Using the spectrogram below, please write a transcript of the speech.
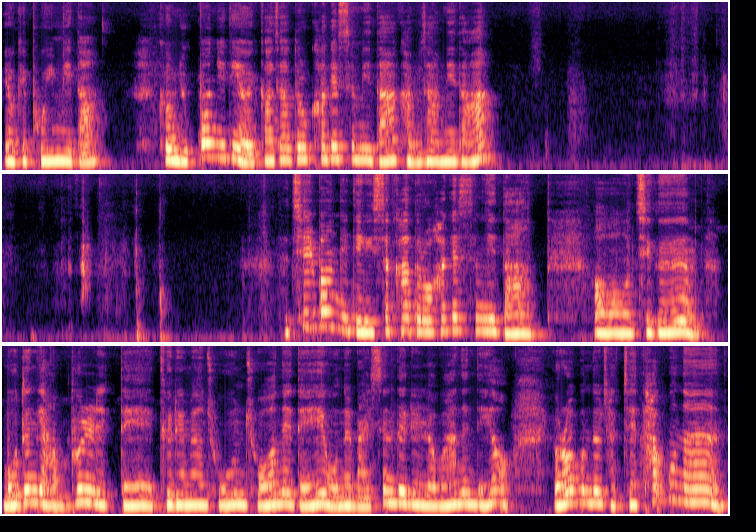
이렇게 보입니다. 그럼 6번 리딩 여기까지 하도록 하겠습니다. 감사합니다. 7번 리딩 시작하도록 하겠습니다. 어, 지금 모든 게 안 풀릴 때 들으면 좋은 조언에 대해 오늘 말씀드리려고 하는데요. 여러분들 자체 타고난,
